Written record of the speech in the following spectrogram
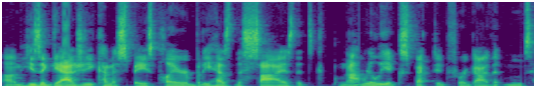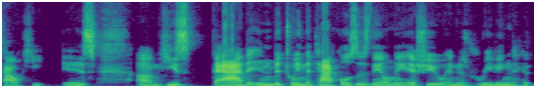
um, he's a gadgety kind of space player, but he has the size that's not really expected for a guy that moves how he is. Um, he's bad in between the tackles is the only issue, and is reading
